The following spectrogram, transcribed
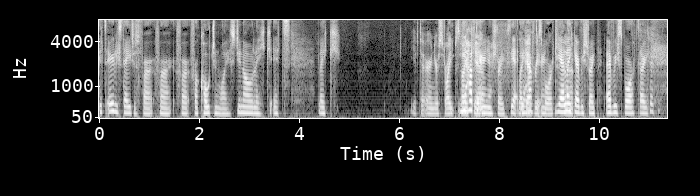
it's early stages for for for for coaching wise. Do you know, like it's like You have to earn your stripes. you like, have yeah. to earn your stripes. Yeah, Like every earn- sport, Yeah, yeah. like every stripe, every sport. Sorry,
